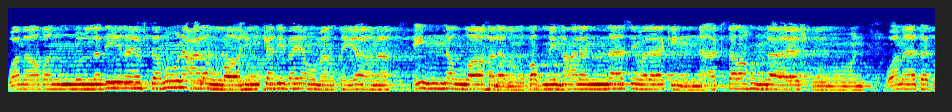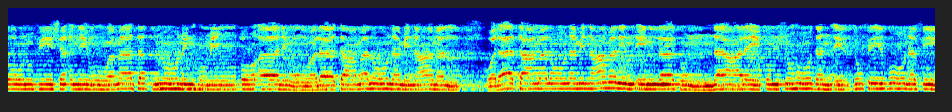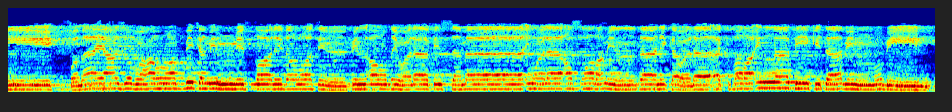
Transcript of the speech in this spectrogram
وما ظن الذين يفترون على الله الكذب يوم القيامة إن الله لذو فضل على الناس ولكن أكثرهم لا يشكون وما تكون في شأن وما تتلو منه من قرآن ولا تعملون من عمل ولا تعملون من عمل إلا كنا عليكم شهودا إذ تفيضون فيه. وما يعزب عن ربك من مثقال ذرة في الأرض ولا في السماء ولا أصغر من ذلك ولا أكبر إلا في كتاب مبين.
